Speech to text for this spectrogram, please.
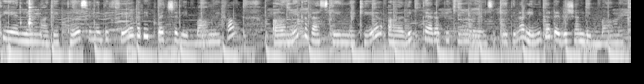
තියෙන්නේ මගේ පර්සනලි ෆේවරිට් වෙච්ච ලිබ්බාම එකක්. මේක වැස්ලින් එකේ ලිප් තැරපි කියන රේන්සකේ තින ලිමිට ඩෙඩිෂන් ලිබ්බාම එකක්.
